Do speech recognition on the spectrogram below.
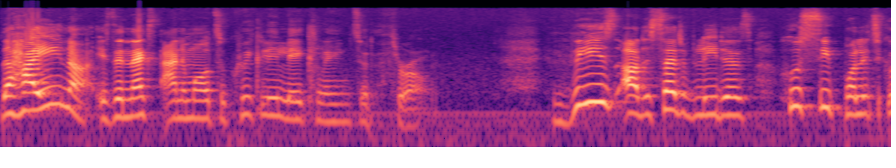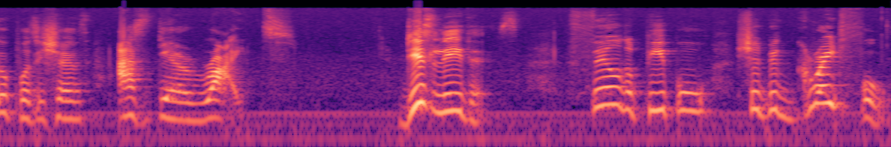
The hyena is the next animal to quickly lay claim to the throne. These are the set of leaders who see political positions as their right. These leaders feel the people should be grateful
